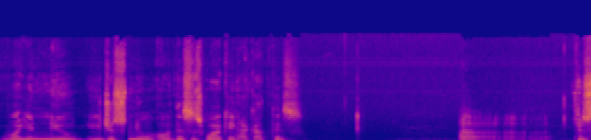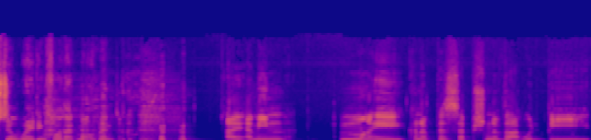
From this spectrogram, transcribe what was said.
where you knew you just knew, oh, this is working. I got this. Uh, You're still waiting for that moment. I, I mean, my kind of perception of that would be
